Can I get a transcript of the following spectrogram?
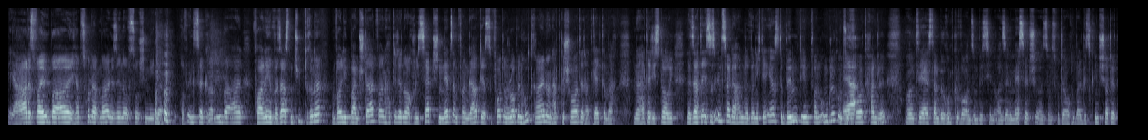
Das, ja, das war überall. Ich habe es hundertmal gesehen auf Social Media, auf Instagram, überall. Vor allem, da saß ein Typ drin und weil die beim Start waren, hatte der noch Reception, Netzempfang gehabt. Der ist sofort in Robin Hood rein und hat geschortet, hat Geld gemacht. Und dann hat er die Story. Dann sagt er, ist es Insiderhandel, wenn ich der Erste bin, dem beim Unglück und ja. sofort handel. Und er ist dann berühmt geworden, so ein bisschen. Also seine Message, also es wird auch überall gescreenshottet,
